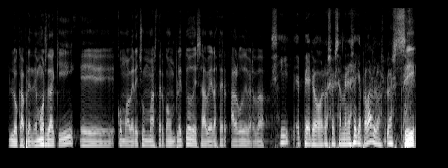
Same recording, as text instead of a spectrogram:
lo que aprendemos de aquí, eh, como haber hecho un máster completo de saber hacer algo de verdad. Sí, eh, pero los exámenes hay que aprobarlos. Los... Sí,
